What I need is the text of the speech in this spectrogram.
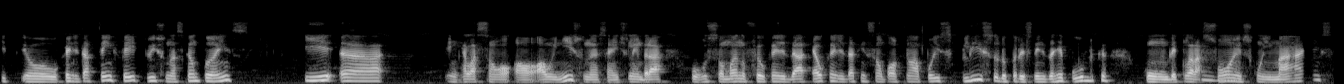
que o candidato tem feito isso nas campanhas e uh, em relação ao, ao, início, né, se a gente lembrar, o Russomano foi o candidato, é o candidato em São Paulo que tem um apoio explícito do presidente da República, com declarações, uhum. com imagens,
